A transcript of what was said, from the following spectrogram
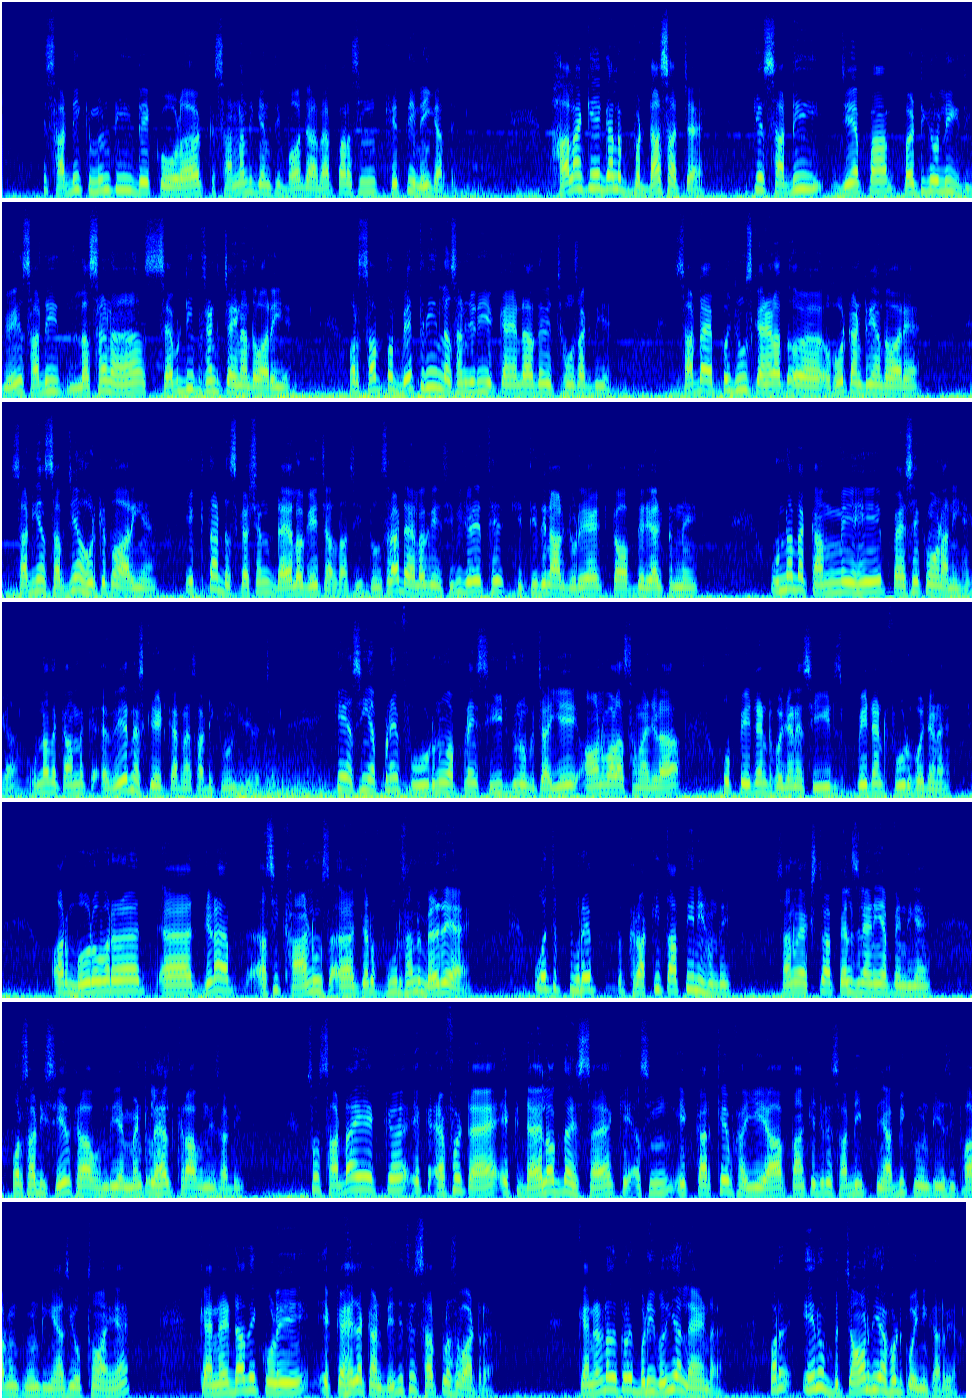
ਸਾਡੀ ਕਮਿਊਨਿਟੀ ਦੇ ਕੋਲ ਕਿਸਾਨਾਂ ਦੀ ਗਿਣਤੀ ਬਹੁਤ ਜ਼ਿਆਦਾ ਪਰ ਅਸੀਂ ਖੇਤੀ ਨਹੀਂ ਕਰਦੇ। ਹਾਲਾਂਕਿ ਇਹ ਗੱਲ ਵੱਡਾ ਸੱਚ ਹੈ ਕਿ ਸਾਡੀ, ਜੇ ਆਪਾਂ ਪਾਰਟਿਕੂਲਰਲੀ ਜੇ ਸਾਡੀ ਲਸਣ 70% ਚਾਈਨਾ ਤੋਂ ਆ ਰਹੀ ਹੈ ਔਰ ਸਭ ਤੋਂ ਬਿਹਤਰੀਨ ਲਸਣ ਜਿਹੜੀ ਹੈ ਕੈਨੇਡਾ ਦੇ ਵਿੱਚ ਹੋ ਸਕਦੀ ਹੈ। ਸਾਡਾ ਐਪਲ ਜੂਸ ਕੈਨੇਡਾ ਤੋਂ ਹੋਰ ਕੰਟਰੀਆਂ ਤੋਂ ਆ ਰਿਹਾ ਸਾਡੀਆਂ ਸਬਜ਼ੀਆਂ ਹੋਰ ਕਿਤੋਂ ਆ ਰਹੀਆਂ ਇੱਕ ਤਾਂ ਡਿਸਕਸ਼ਨ ਡਾਇਲੋਗ ਇਹ ਚੱਲਦਾ ਸੀ। ਦੂਸਰਾ ਡਾਇਲੋਗ ਇਹ ਸੀ ਵੀ ਜਿਹੜੇ ਇੱਥੇ ਖੇਤੀ ਦੇ ਨਾਲ ਜੁੜੇ ਆ ਟੌਪ ਦੇ ਰਿਐਲਟਰ ਨੇ। ਉਹਨਾਂ ਦਾ ਕੰਮ ਇਹ ਪੈਸੇ ਕਮਾਉਣਾ ਨਹੀਂ ਹੈਗਾ। ਉਹਨਾਂ ਦਾ ਕੰਮ ਇੱਕ ਅਵੇਅਰਨੈਸ ਕ੍ਰੀਏਟ ਕਰਨਾ ਸਾਡੀ ਕਮਿਊਨਿਟੀ ਦੇ ਵਿੱਚ ਕਿ ਅਸੀਂ ਆਪਣੇ ਫੂਡ ਨੂੰ, ਆਪਣੇ ਸੀਡਸ ਨੂੰ ਬਚਾਈਏ। ਆਉਣ ਵਾਲਾ ਸਮਾਂ ਜਿਹੜਾ, ਉਹ ਪੇਟੈਂਟ ਹੋ ਜਾਣੇ ਸੀਡਸ ਪੇਟੈਂਟ ਫੂਡ ਹੋ ਜਾਣਾ ਔਰ ਮੋਰ ਓਵਰ ਜਿਹੜਾ ਅਸੀਂ ਖਾਣ ਨੂੰ ਜਿਹੜਾ ਫੂਡ ਸਾਨੂੰ ਮਿਲ ਰਿਹਾ ਹੈ, ਉਹ 'ਚ ਪੂਰੇ ਖੁਰਾਕੀ ਤੱਤ ਹੀ ਨਹੀਂ ਹੁੰਦੇ। ਸਾਨੂੰ ਐਕਸਟਰਾ ਪਿਲਸ ਲੈਣੀਆਂ ਪੈਂਦੀਆਂ ਔਰ ਸਾਡੀ ਸਿਹਤ ਖਰਾਬ ਹੁੰਦੀ ਹੈ ਮੈਂਟਲ ਹੈਲਥ ਖਰਾਬ ਹੁੰਦੀ ਸਾਡੀ। ਸੋ ਸਾਡਾ ਇਹ ਇੱਕ ਇੱਕ ਐਫਰਟ ਹੈ, ਇੱਕ ਡਾਇਲੌਗ ਦਾ ਹਿੱਸਾ ਹੈ ਕਿ ਅਸੀਂ ਇਹ ਕਰਕੇ ਵਿਖਾਈਏ ਆਪ ਤਾਂ ਕਿ ਜਿਹੜੇ ਸਾਡੀ ਪੰਜਾਬੀ ਕਮਿਊਨਿਟੀ ਅਸੀਂ ਫਾਰਮਿੰਗ ਕਮਿਊਨਿਟੀ ਹਾਂ ਅਸੀਂ ਉੱਥੋਂ ਆਏ ਹਾਂ। ਕੈਨੇਡਾ ਦੇ ਕੋਲੇ ਇੱਕ ਇਹੋ ਜਿਹਾ ਕੰਟਰੀ ਜਿੱਥੇ ਸਰਪਲਸ ਵਾਟਰ ਹੈ। ਕੈਨੇਡਾ ਦੇ ਕੋਲੇ ਬੜੀ ਵਧੀਆ ਲੈਂਡ ਹੈ, ਪਰ ਇਹਨੂੰ ਬਚਾਉਣ ਦੀ ਐਫਰਟ ਕੋਈ ਨਹੀਂ ਕਰ ਰਿਹਾ।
